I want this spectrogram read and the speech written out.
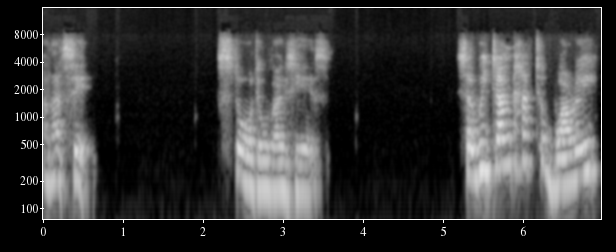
and that's it. Stored all those years. So we don't have to worry,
